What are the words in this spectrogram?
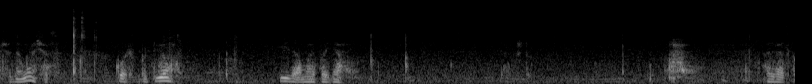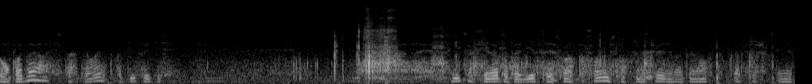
Собираемся домой. Сейчас кофе попьем и домой пойдем. Так что, ребят, кому понравилось, ставьте лайк, подписывайтесь. И как всегда по традиции Славка с вами, Славка на связи, мой канал, как конец.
